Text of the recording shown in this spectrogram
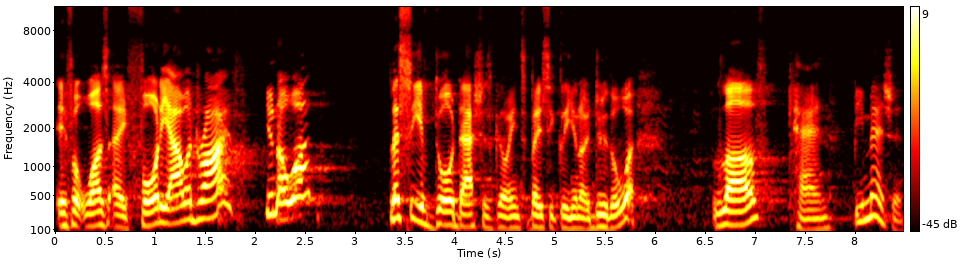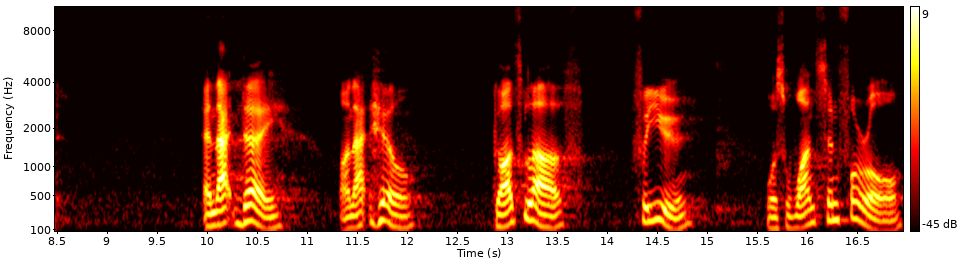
If it was a 40 hour drive, you know what? Let's see if DoorDash is going to basically, you know, do the work. Love can be measured. And that day, on that hill, God's love for you was once and for all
